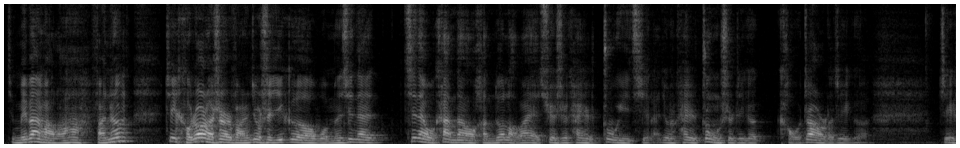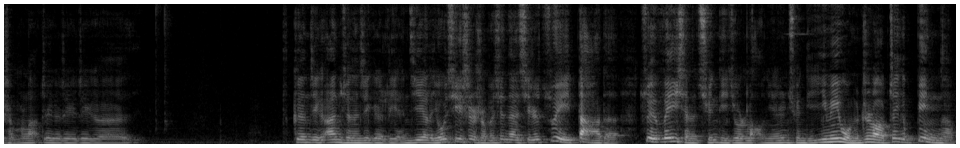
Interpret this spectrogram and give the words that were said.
就没办法了哈。反正这口罩的事儿，反正就是一个我们现在现在我看到很多老外也确实开始注意起来，就是开始重视这个口罩的这个这个什么了，这个这个这个。跟这个安全的这个连接了，尤其是什么？现在其实最大的、最危险的群体就是老年人群体，因为我们知道这个病呢，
